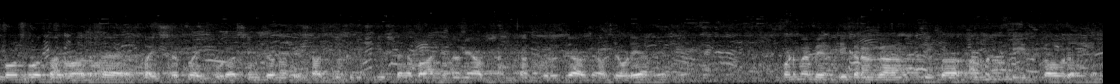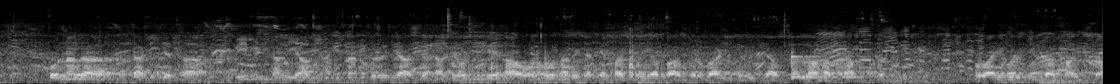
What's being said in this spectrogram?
ਬਹੁਤ ਬਹੁਤ ਧੰਨਵਾਦ ਹੈ ਭਾਈ ਸਾਹਿਬ, ਭਾਈ ਪੂਰਾ ਸਿੰਘ ਤੇ ਉਹਨਾਂ ਦੇ ਸਾਥੀ ਕ੍ਰਿਸ਼ੀ ਸਹਿਬਾਨ, ਜਿਨ੍ਹਾਂ ਨੇ ਆਪ ਸੰਗਤਾਂ ਨੂੰ ਗੁਰੂ ਇਤਿਹਾਸ ਨਾਲ ਜੋੜਿਆ। ਹੁਣ ਮੈਂ ਬੇਨਤੀ ਕਰਾਂਗਾ ਬੀਬਾ ਅਮਨਪ੍ਰੀਤ ਕੌਰ, ਉਹਨਾਂ ਦਾ ਢਾਡੀ ਜਥਾ 20 ਮਿੰਟਾਂ ਦੀ ਆਪ ਸੰਗਤਾਂ ਨੂੰ ਗੁਰੂ ਇਤਿਹਾਸ ਦੇ ਨਾਲ ਜੋੜ ਕੇ ਆਓ, ਉਹਨਾਂ ਦੇ ਜਥੇ ਪਾਸੋਂ ਹੀ ਆਪਾਂ ਗੁਰਬਾਣੀ ਗੁਰੂ ਇਤਿਹਾਸ ਦਾ ਲਾਹਾ ਪ੍ਰਾਪਤ ਕਰੀਏ ਵਾਹਿਗੁਰੂ ਜੀ ਕਾ ਖਾਲਸਾ,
